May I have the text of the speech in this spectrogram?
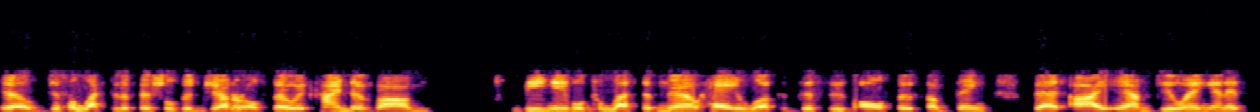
you know, just elected officials in general. So it kind of, um, being able to let them know, hey, look, this is also something that I am doing, and it's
